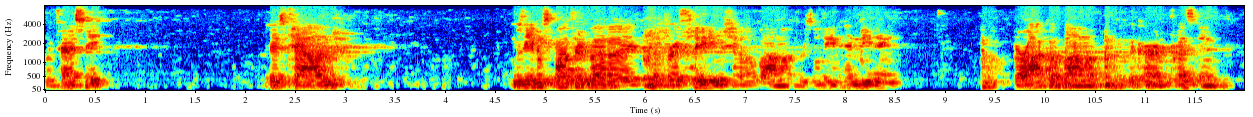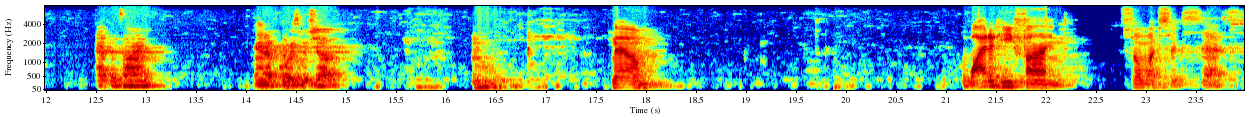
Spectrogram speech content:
in Tennessee. This challenge was even sponsored by the First Lady, Michelle Obama, resulting in him meeting Barack Obama, the current president at the time, and of course, Michelle. Now, why did he find so much success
